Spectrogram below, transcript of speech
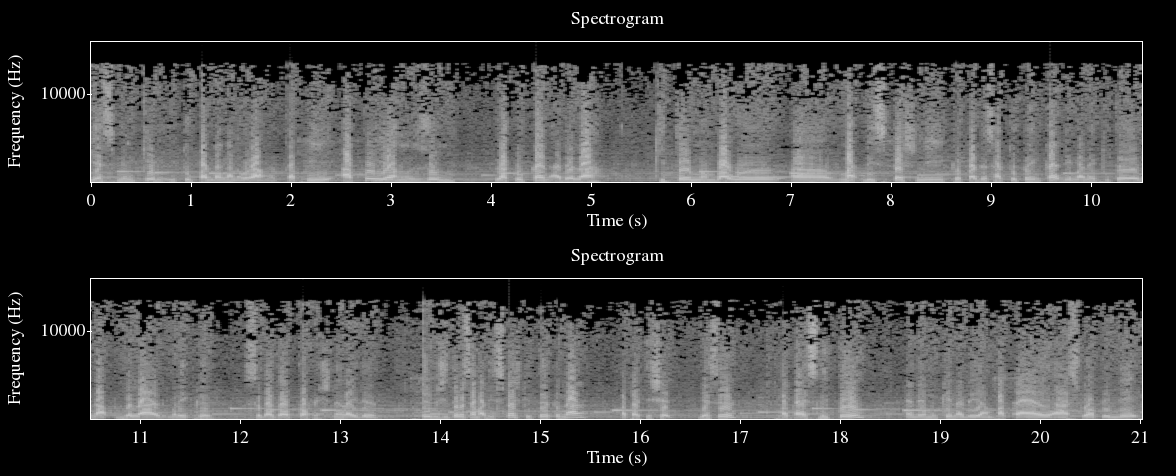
yes mungkin itu pandangan orang. Tapi apa yang Zoom lakukan adalah kita membawa uh, mat dispatch ni kepada satu peringkat di mana kita nak gelar mereka sebagai professional rider. Kita bercerita pasal mat dispatch, kita kenal pakai t-shirt biasa, pakai slipper and then mungkin ada yang pakai uh, seluar pendek.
